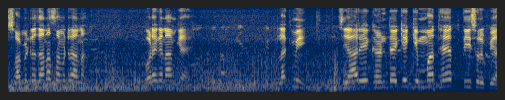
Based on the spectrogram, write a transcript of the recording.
सौ मीटर जाना सौ मीटर आना। घोड़े का नाम क्या है? लक्ष्मी। चार एक घंटे की कीमत है तीस रुपया।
